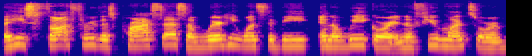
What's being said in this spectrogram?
that he's thought through this process of where he wants to be in a week or in a few months or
